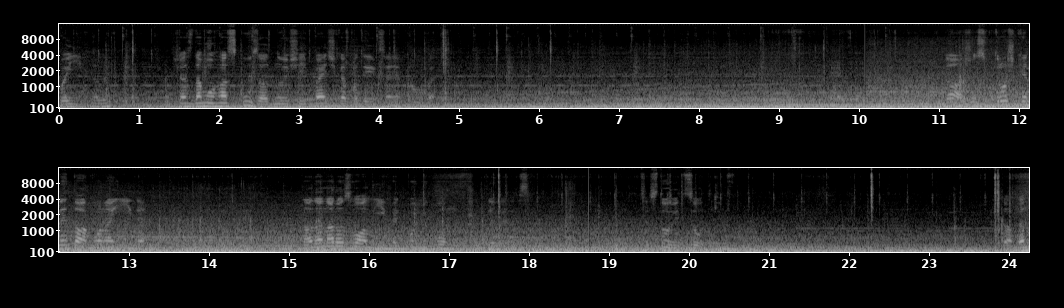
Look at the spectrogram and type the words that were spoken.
Поїхали. Зараз дамо газку, заодно ще й печка, подивимося, як робить. Так, щось трошки не так вона їде. Треба на розвал їхати по-любому, щоб дивилися. Це 100%. Так, а ну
